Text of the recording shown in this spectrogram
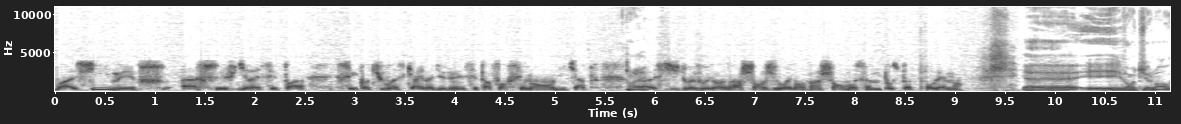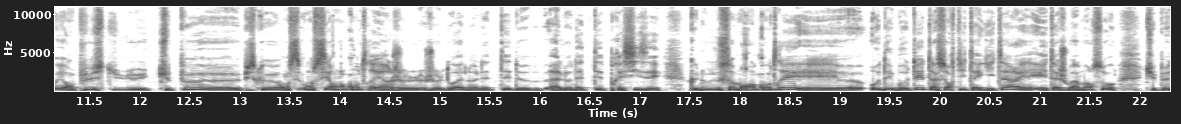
Bah, si, mais pff, euh, je dirais c'est pas, c'est quand tu vois ce qui arrive à Dieudonné, c'est pas forcément un handicap. Euh, si je dois jouer dans un champ, je jouerai dans un champ. Moi, ça me pose pas de problème. Hein. Euh, éventuellement, oui. En plus, tu, tu peux, puisque on, s'est rencontrés. Hein, je, je le dois à l'honnêteté de, à l'honnêteté de préciser que nous nous sommes rencontrés et euh, au débeauté, t'as sorti ta guitare et et t'as joué un morceau. Tu peux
